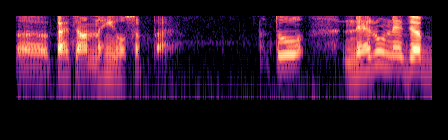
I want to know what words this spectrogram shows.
पहचान नहीं हो सकता है। तो नेहरू ने जब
